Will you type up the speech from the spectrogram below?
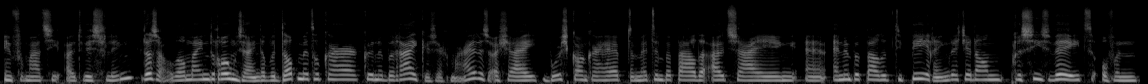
informatieuitwisseling. Dat zou wel mijn droom zijn, dat we dat met elkaar kunnen bereiken, zeg maar. Dus als jij borstkanker hebt met een bepaalde uitzaaiing en een bepaalde typering, dat je dan precies weet of een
